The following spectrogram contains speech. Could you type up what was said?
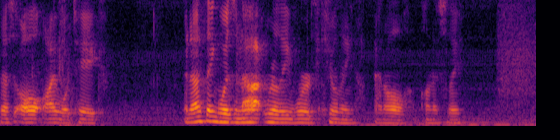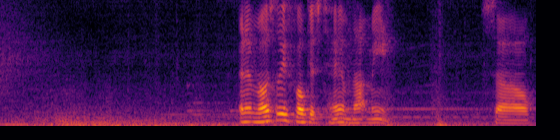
That's all I will take. And that thing was not really worth killing at all, honestly. And it mostly focused him, not me. So...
